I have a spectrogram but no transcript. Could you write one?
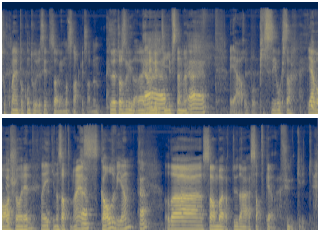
tok meg inn på kontoret sitt og sa vi må snakke sammen. Du vet hvordan Vidar er? Ja, Veldig dyp stemme. Ja, ja. Jeg holdt på å pisse i buksa. Jeg var så redd da jeg gikk inn og satte meg. Jeg skalv igjen. Ja. Og da sa han bare at du, det er saltgreiene det funker ikke.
